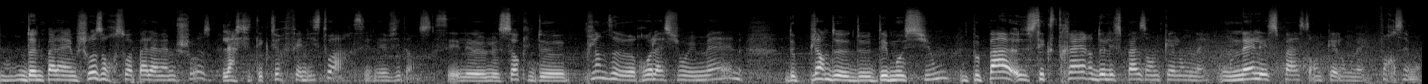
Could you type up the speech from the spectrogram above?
on ne donne pas la même chose, on ne reçoit pas la même chose. L'architecture fait l'histoire, c'est une évidence. C'est le, socle de plein de relations humaines, de plein d'émotions. on ne peut pas euh, s'extraire de l'espace dans lequel on est. On est l'espace dans lequel on est, forcément.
